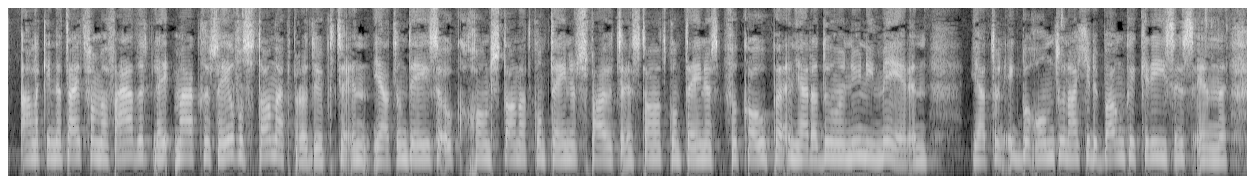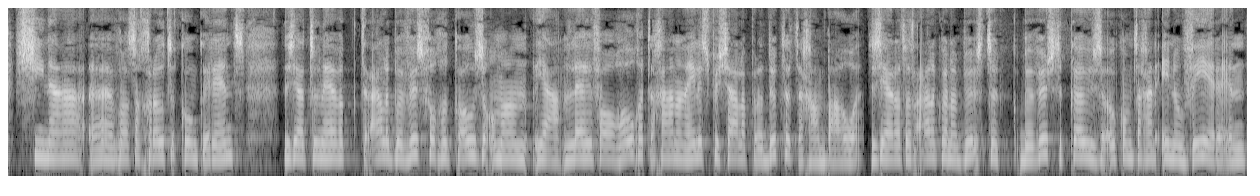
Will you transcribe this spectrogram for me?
eigenlijk in de tijd van mijn vader maakten ze heel veel standaardproducten. En ja, toen deden ze ook gewoon standaard containers spuiten en standaard containers verkopen. En ja, dat doen we nu niet meer. En ja, toen ik begon, toen had je de bankencrisis en China uh, was een grote concurrent. Dus ja, toen heb ik er eigenlijk bewust voor gekozen om een, ja, een level hoger te gaan en hele speciale producten te gaan bouwen. Dus ja, dat was eigenlijk wel een bewuste, bewuste keuze, ook om te gaan innoveren. En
